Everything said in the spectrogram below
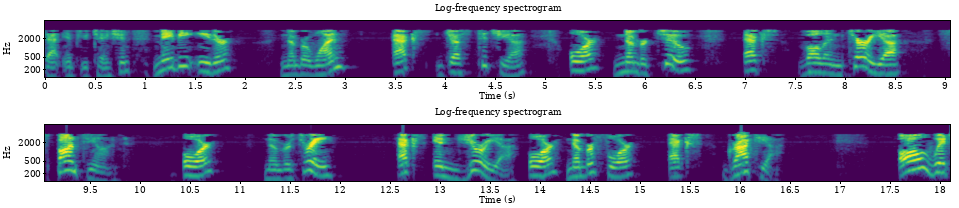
that imputation may be either, number one, ex justitia, or number two, ex voluntaria sponsion, or number three, ex injuria, or number four, ex gratia. All which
